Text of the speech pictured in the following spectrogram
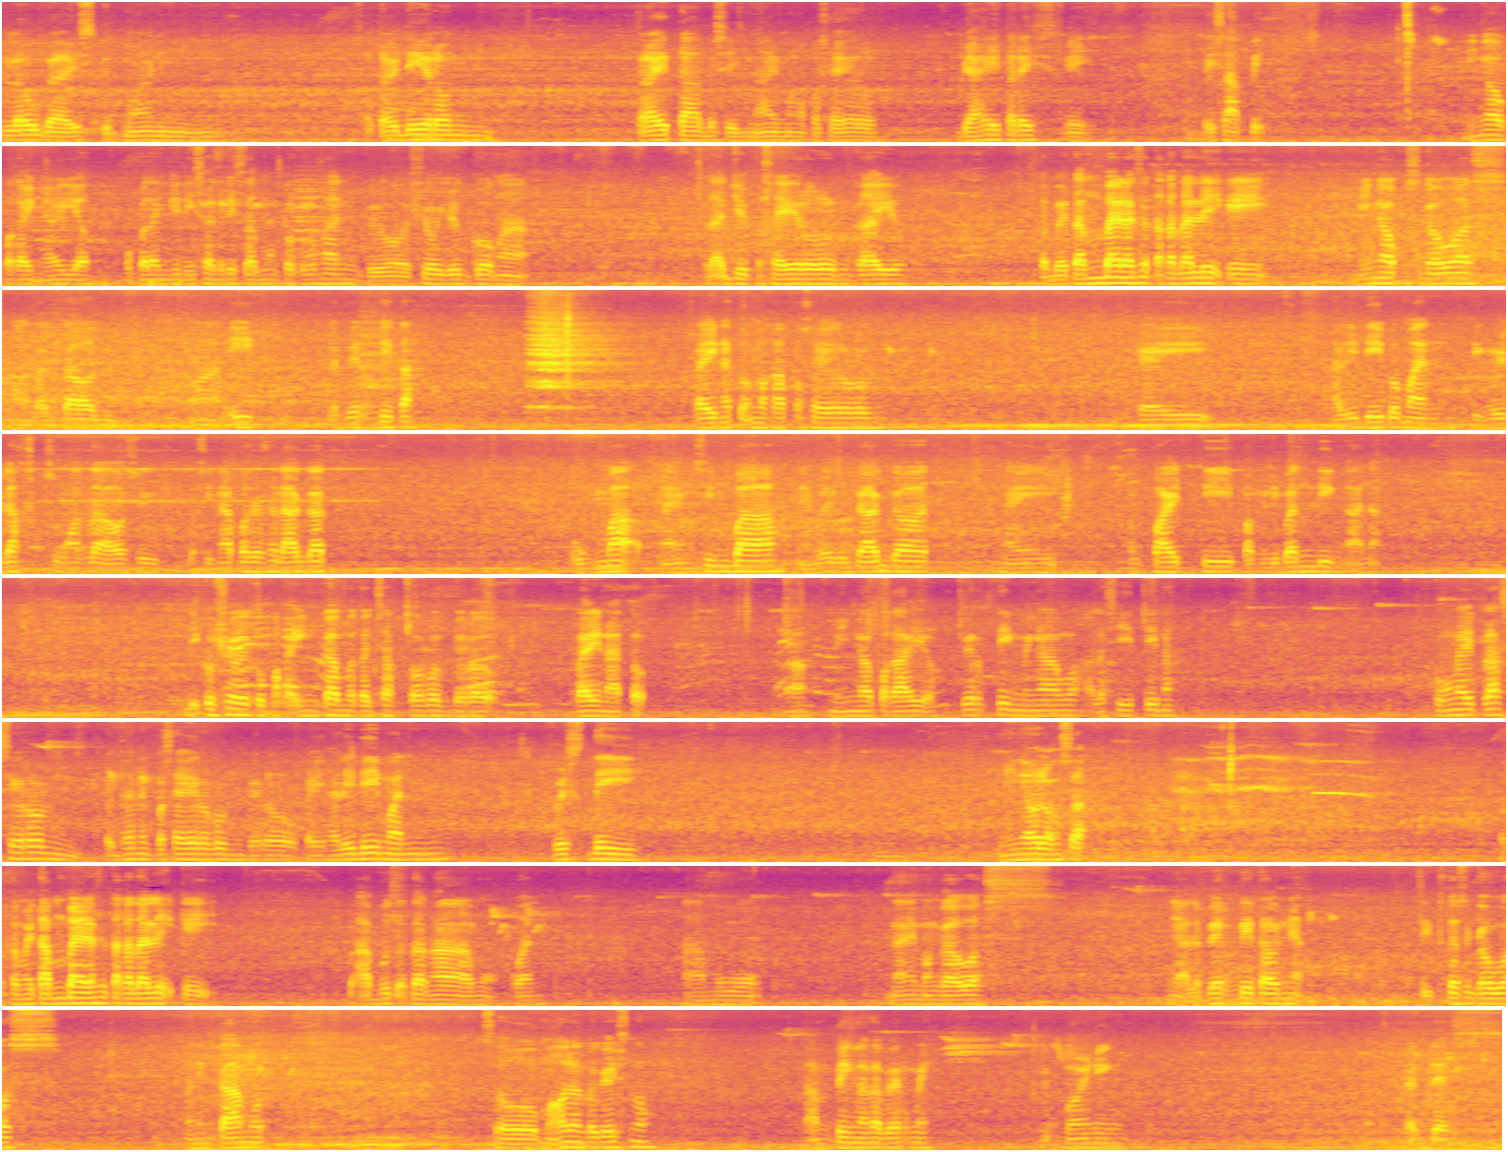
Hello guys, good morning. Saturday ron, try ta basig na yung mga pasahero. Biyahe ta rin, kay kay sapi. Ingaw pa kay ngayon. Ako pa lang yun isa diri sa mong tukuhan, pero sure yun ko nga wala dyan pasahero ron kayo. Tambay-tambay lang sa takadali kay mingaw pa sa gawas, mga kagtawag, mga 8, labirdi ta. Kaya na to ang makapasahero ron kay holiday pa man ting relax sa mga tao so kasi napasa sa dagat. Ugma na yung simba na yung balik dagat na yung mag-party family banding ana. Di ko sure kung maka-income matag sakto ron pero try na to ah, mingaw pa kayo. Pirting mingaw alas 7 na. Kung may klase ron paghanag pa sa ron pero kay holiday man first day. Mingaw lang sa Baka may tambay lang sa takadali kay paabot at ang uh, mo kwan mo. Na yung manggawas. Nya la verde taon niya dito ta sa gawas. Maning kamot. So mao lang to guys no? Camping na perme good morning. God bless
